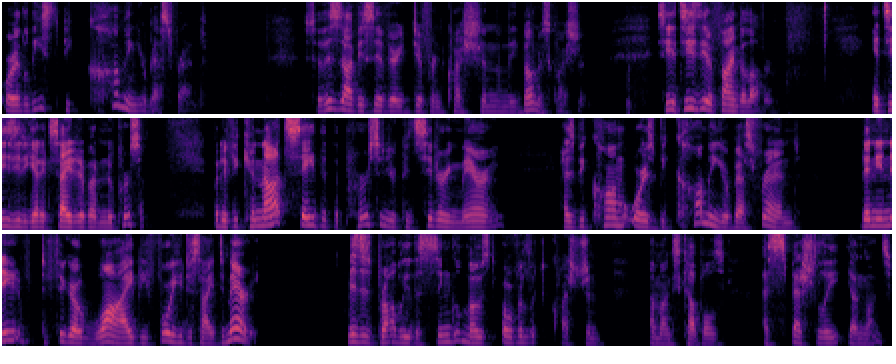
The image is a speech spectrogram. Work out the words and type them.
or at least becoming your best friend? So, this is obviously a very different question than the bonus question. See, it's easy to find a lover, it's easy to get excited about a new person. But if you cannot say that the person you're considering marrying has become or is becoming your best friend, then you need to figure out why before you decide to marry. This is probably the single most overlooked question amongst couples, especially young ones.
